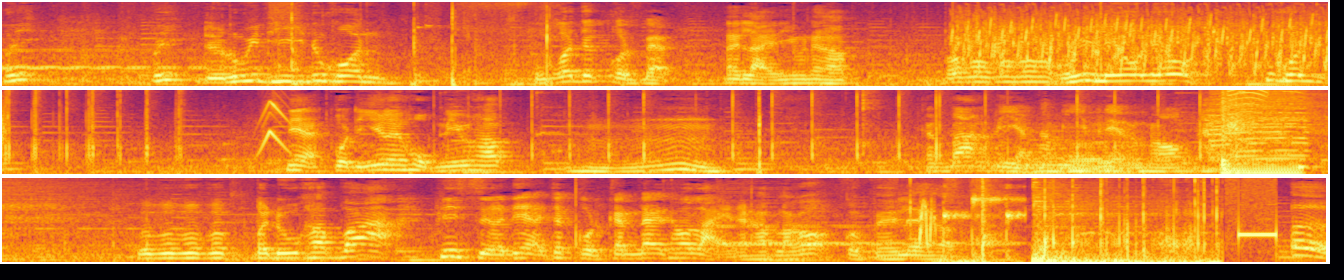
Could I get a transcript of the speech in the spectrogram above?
เฮ้ย เฮ้ย เดี๋ยวรู้วิธีทุกคน ผมก็จะกดแบบหลายๆนิ้วนะครับ บ๊อปป๊อปป๊อปป๊อปเฮ้ยเร็วเร็วทุกคน เนี่ยกดอย่างนี้เลยหกนิ้วครับอื้อหือทางบ้านขยันทำอย่างนี้ไปเนี่ยน้องๆมาดูครับว่าพี่เสือเนี่ยจะกดกันได้เท่าไหร่นะครับ แล้วก็กดไปเลยครับ เออ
